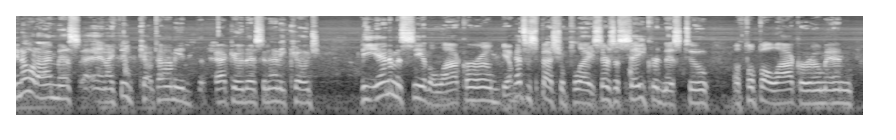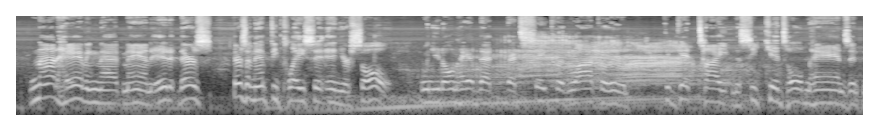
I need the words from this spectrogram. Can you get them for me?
You know what I miss, and I think Tommy echo this, and any coach, the intimacy of the locker room. Yep. That's a special place. There's a sacredness to a football locker room, and not having that, man, it there's there's an empty place in your soul when you don't have that that sacred locker room to get tight and to see kids holding hands and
